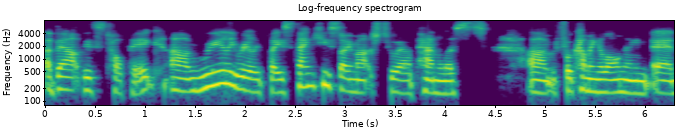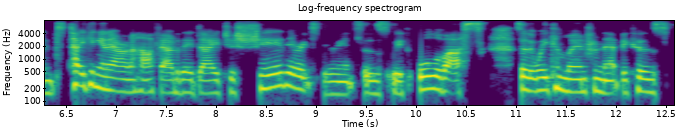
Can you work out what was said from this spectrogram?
about this topic. Um, really, really pleased. Thank you so much to our panelists um, for coming along and, and taking an hour and a half out of their day to share their experiences with all of us so that we can learn from that because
